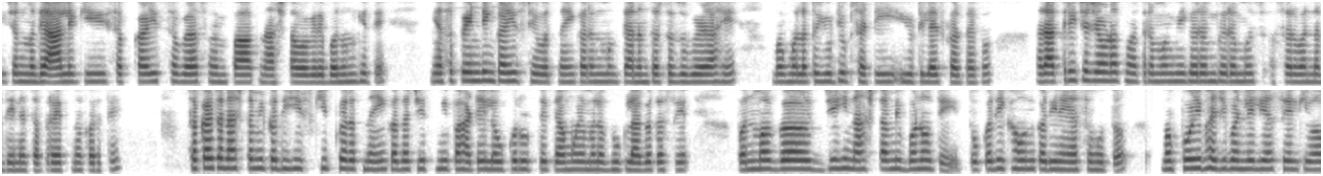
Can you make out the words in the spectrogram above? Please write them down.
किचनमध्ये आले की सकाळीच सगळा स्वयंपाक नाश्ता वगैरे बनवून घेते. मी असं पेंडिंग काहीच ठेवत नाही कारण मग त्यानंतरचा जो वेळ आहे मग मला तो यूट्यूबसाठी युटिलाइज करता येतो. रात्रीच्या जेवणात मात्र मग मी गरम गरमच सर्वांना देण्याचा प्रयत्न करते. सकाळचा नाश्ता मी कधीही स्किप करत नाही. कदाचित मी पहाटे लवकर उठते त्यामुळे मला भूक लागत असेल. पण मग जेही नाश्ता मी बनवते तो कधी खाऊन कधी नाही असं होतं. मग पोळी भाजी बनलेली असेल किंवा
